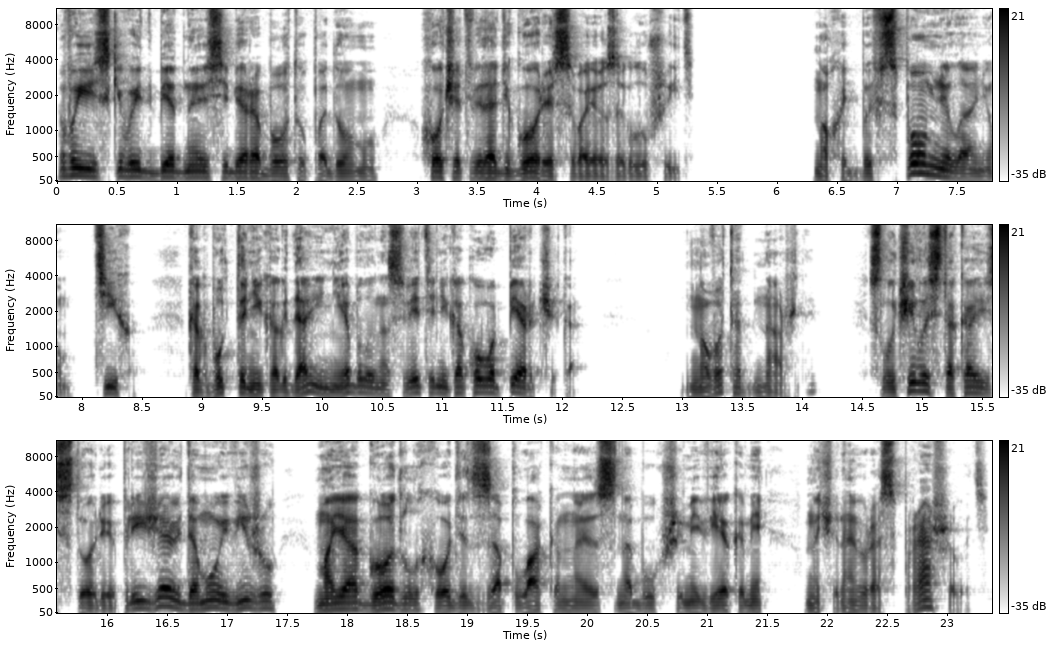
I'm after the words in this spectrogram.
Выискивает бедная себе работу по дому. Хочет, видать, горе свое заглушить. Но хоть бы вспомнила о нем, тихо, как будто никогда и не было на свете никакого перчика. Но вот однажды случилась такая история. Приезжаю домой, вижу, моя Годл ходит заплаканная, с набухшими веками. Начинаю расспрашивать.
